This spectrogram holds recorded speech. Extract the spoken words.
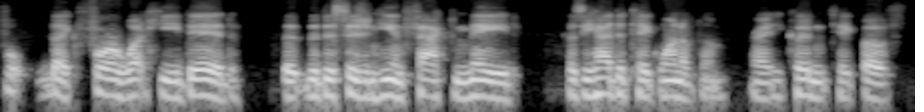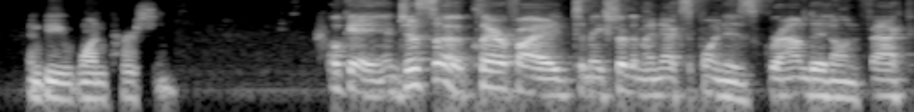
for, like for what he did, the, the decision he in fact made, because he had to take one of them, right? He couldn't take both and be one person. Okay, and just to clarify, to make sure that my next point is grounded on fact,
